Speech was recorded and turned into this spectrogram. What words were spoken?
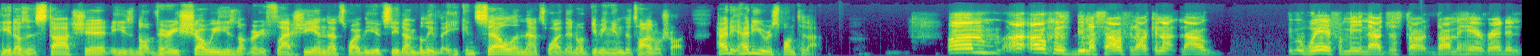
He doesn't start shit. He's not very showy. He's not very flashy, and that's why the UFC don't believe that he can sell, and that's why they're not giving him the title shot. How do how do you respond to that? Um, I, I don't just be myself, know. I cannot now. It's weird for me now. Just start dye my hair red and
